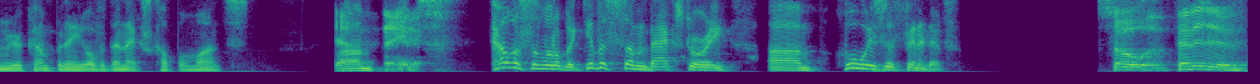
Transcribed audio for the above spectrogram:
from your company over the next couple months. Yeah, um, thanks. Tell us a little bit. Give us some backstory. Um, who is Affinitiv? So, Affinitiv,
